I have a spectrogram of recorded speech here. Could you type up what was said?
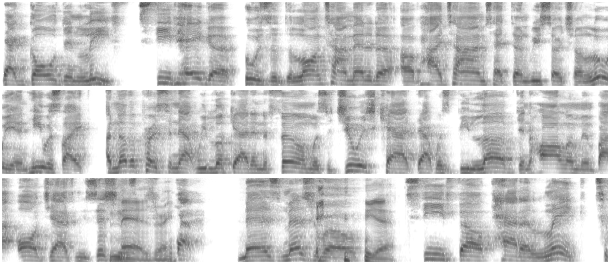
That golden leaf. Steve Hager, who is the longtime editor of High Times, had done research on Louis, and he was like, another person that we look at in the film was a Jewish cat that was beloved in Harlem and by all jazz musicians. Mez, right? Yeah. Mezz Mezzrow, yeah. Steve felt had a link to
